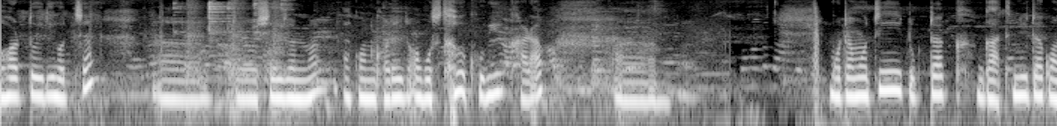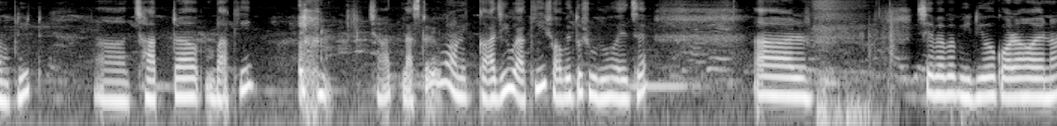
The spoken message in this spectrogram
ঘর তৈরি হচ্ছে। তো সেই জন্য এখন ঘরের অবস্থাও খুবই খারাপ। মোটামুটি টুকটাক গাঁথনিটা কমপ্লিট। ছাদটা বাকি। ছাদ, প্লাস্টার অনেক কাজই বাকি, সবে তো শুরু হয়েছে। আর সেভাবে ভিডিও করা হয় না।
